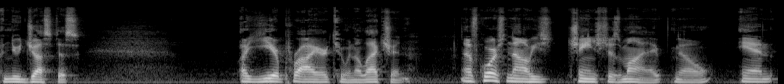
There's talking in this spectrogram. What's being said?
A new justice a year prior to an election. And of course, now he's changed his mind, you know. And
